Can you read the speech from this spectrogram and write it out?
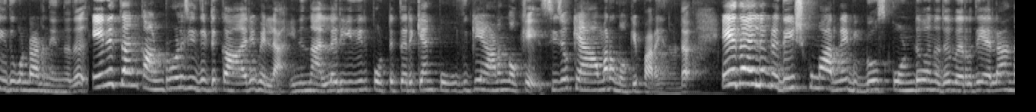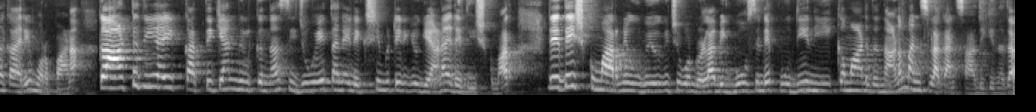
ചെയ്തുകൊണ്ടാണ് നിന്നത്. ഇനി താൻ കൺട്രോൾ ചെയ്തിട്ട് കാര്യമില്ല. ഇനി നല്ല രീതിയിൽ പൊട്ടിത്തെറിക്കാൻ പോവുകയാണെന്നൊക്കെ സിജോ ക്യാമറ നോക്കി പറയുന്നുണ്ട്. ഏതായാലും രതീഷ് കുമാറിനെ ബിഗ് ബോസ് കൊണ്ടുവന്നത് വെറുതെയല്ല എന്ന കാര്യം ഉറപ്പാണ്. കാട്ടുതീയായി കത്തിക്കാൻ നിൽക്കുന്ന സിജോയെ തന്നെ ലക്ഷ്യമിട്ടിരിക്കുകയാണ് രതീഷ് കുമാർ. രതീഷ് കുമാറിനെ ഉപയോഗിച്ചുകൊണ്ടുള്ള ബിഗ് ബോസിന്റെ പുതിയ നീക്കമാണിതെന്നാണ് മനസ്സിലാക്കാൻ സാധിക്കുന്നത്.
